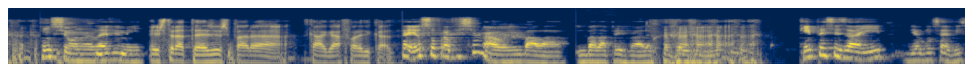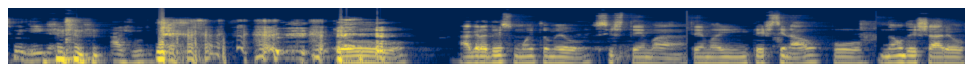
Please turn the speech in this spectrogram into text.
Funciona levemente. Estratégias para cagar fora de casa. É, eu sou profissional em embalar, embalar privada. com papel higiênico. Quem precisar aí de algum serviço, me liga. Ajuda. Eu agradeço muito o meu sistema, sistema intestinal por não deixar eu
